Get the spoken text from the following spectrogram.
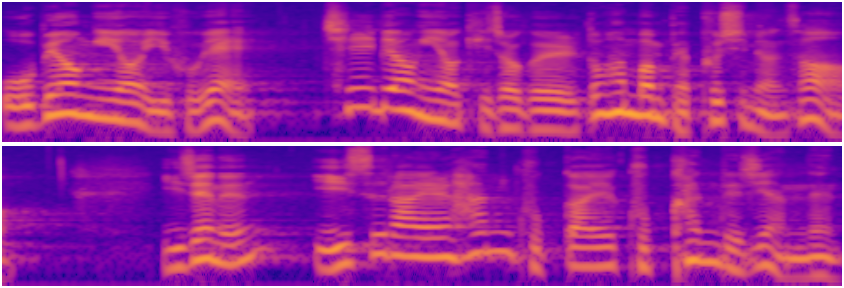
오병이어 이후에 칠병이어 기적을 또 한 번 베푸시면서 이제는 이스라엘 한 국가에 국한되지 않는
